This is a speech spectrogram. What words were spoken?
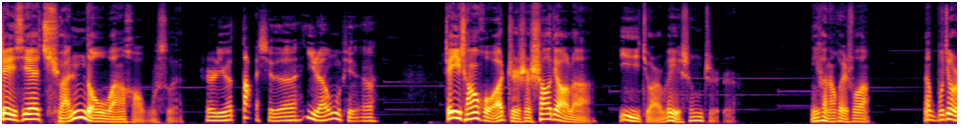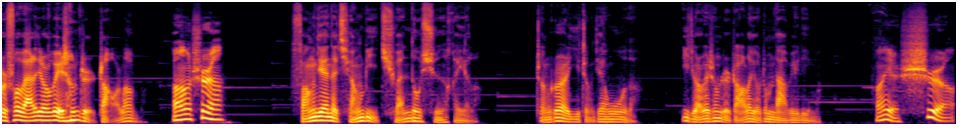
这些全都完好无损。这是一个大写的易燃物品啊！这一场火只是烧掉了一卷卫生纸。你可能会说，那不就是说白了就是卫生纸着了吗？啊，是啊，房间的墙壁全都熏黑了，整个一整间屋子，一卷卫生纸着了有这么大威力吗？好像也是啊。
